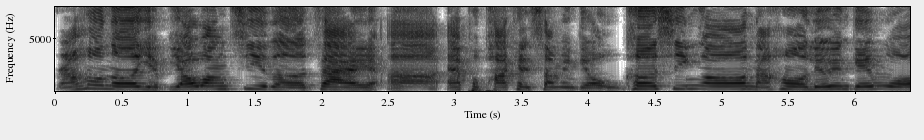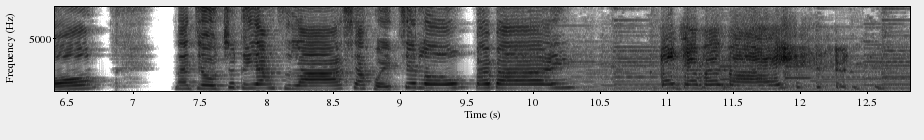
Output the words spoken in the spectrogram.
然后呢，也不要忘记了在啊、Apple Podcast 上面给我五颗星哦，然后留言给我哦。那就这个样子啦，下回见喽，拜拜，大家拜拜。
